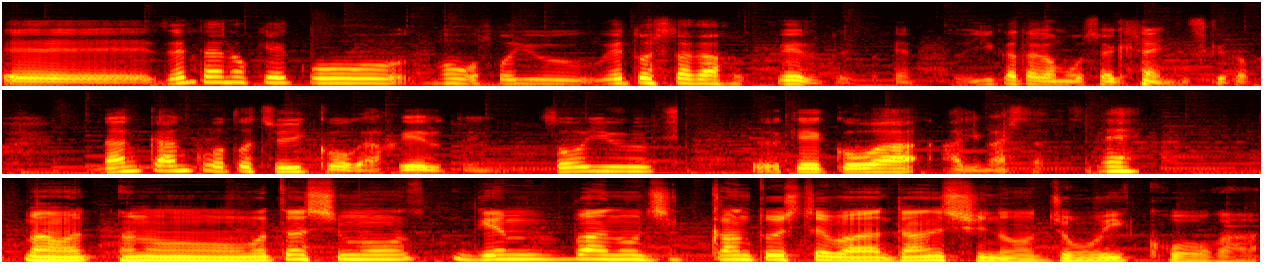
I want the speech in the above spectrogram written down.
えー、全体の傾向のそういう上と下が増えるという、言い方が申し訳ないんですけど、難関校と注意校が増えるという、そういう傾向はありましたですね。まああの私も現場の実感としては男子の上位校が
